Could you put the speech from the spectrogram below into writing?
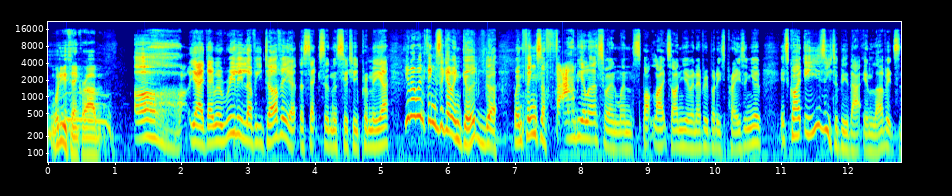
What do you think, Rob? Oh, yeah, they were really lovey dovey at the Sex and the City premiere. You know, when things are going good, uh, when things are fabulous, when, when spotlight's on you and everybody's praising you, it's quite easy to be that in love. It's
